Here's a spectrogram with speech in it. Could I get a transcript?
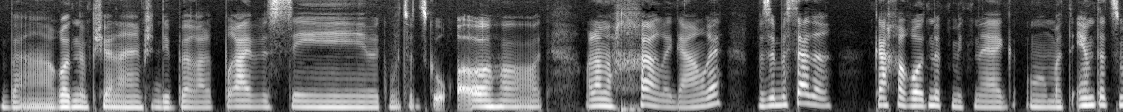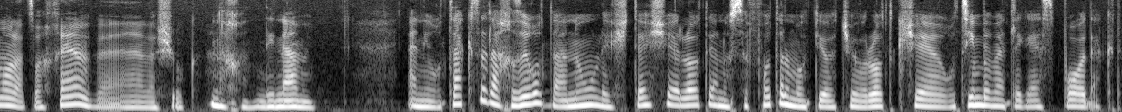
ב roadmap שלהם שדיבר על privacy וקבוצות סגורות, עולם אחר לגמרי, וזה בסדר, ככה roadmap מתנהג, הוא מתאים את עצמו לצרכים ולשוק. נכון, דינמי. אני רוצה קצת להחזיר אותנו לשתי שאלות נוספות אלמותיות שעולות כשרוצים באמת לגייס product.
